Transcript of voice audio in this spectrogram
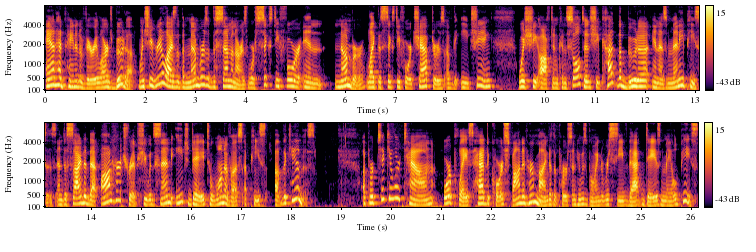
Anne had painted a very large Buddha. When she realized that the members of the seminars were 64 in number, like the 64 chapters of the I Ching, which she often consulted, she cut the Buddha in as many pieces and decided that on her trip she would send each day to one of us a piece of the canvas. A particular town or place had to correspond in her mind to the person who was going to receive that day's mailed piece.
